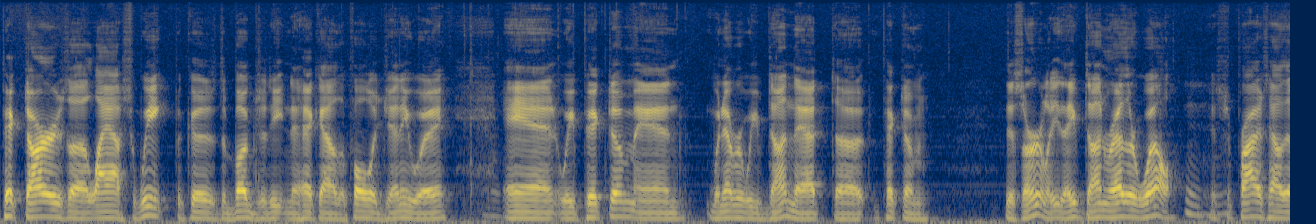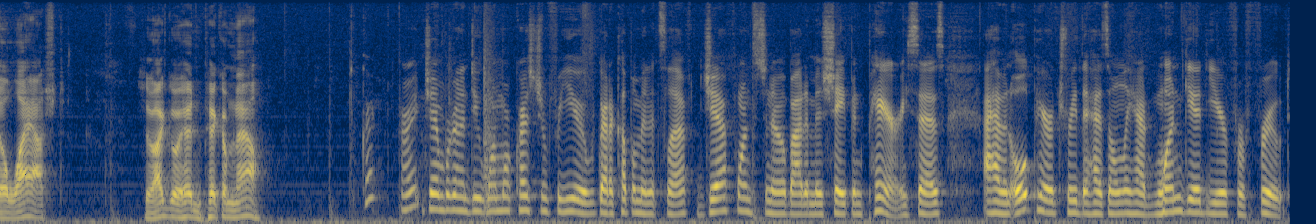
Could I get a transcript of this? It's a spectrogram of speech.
picked ours uh, last week because the bugs had eaten the heck out of the foliage anyway. And we picked them, and whenever we've done that, uh, picked them this early, they've done rather well. It's surprised how they'll last. So I'd go ahead and pick them now. Okay. All right, Jim, we're going to do one more question for you. We've got a couple minutes left. Jeff wants to know about a misshapen pear. He says, I have an old pear tree that has only had one good year for fruit.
